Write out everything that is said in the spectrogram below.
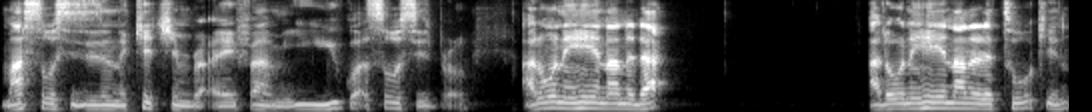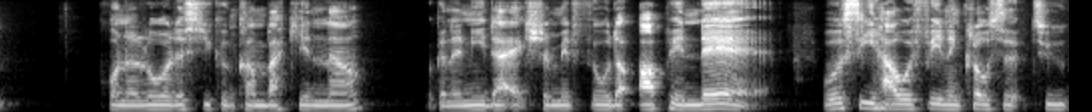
My sauces is in the kitchen, bro. Hey fam, you, you got sauces, bro. I don't want to hear none of that. I don't want to hear none of the talking. Connor Lawless, you can come back in now. We're going to need that extra midfielder up in there. We'll see how we're feeling closer to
